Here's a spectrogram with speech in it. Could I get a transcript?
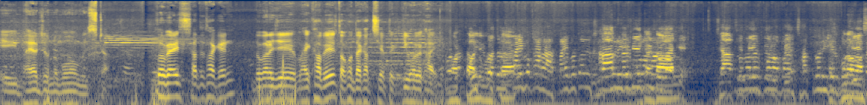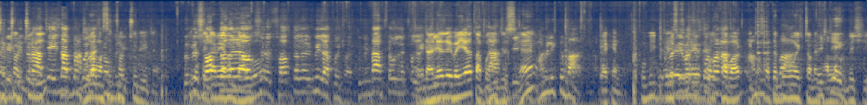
এই ভাইয়ের জন্য বোমা মরিচটা তো গাইজ সাথে থাকেন। দোকানে যে ভাই খাবে তখন দেখাচ্ছি আপনাকে কীভাবে খায়। হ্যাঁ? দেখেন খুবই খাবার। এটার সাথে বেশি।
